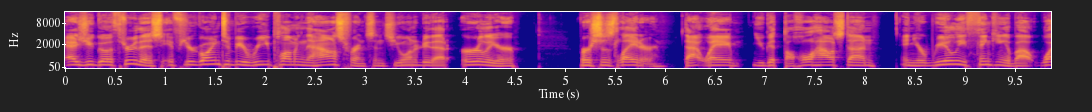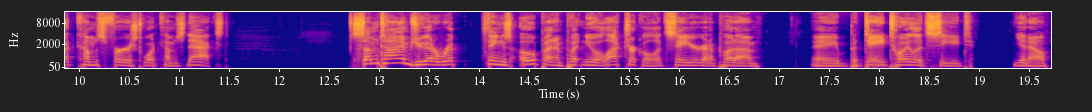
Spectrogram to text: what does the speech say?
as you go through this, if you're going to be replumbing the house, for instance, you want to do that earlier versus later. That way you get the whole house done and you're really thinking about what comes first, what comes next. Sometimes you got to rip things open and put new electrical. Let's say you're going to put a a bidet toilet seat, you know,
